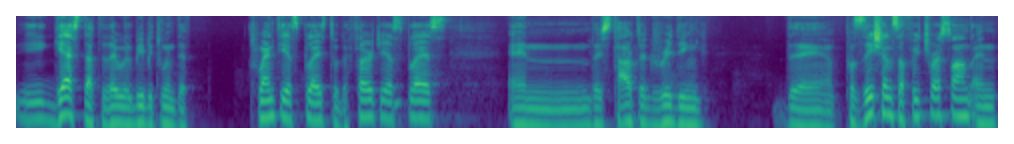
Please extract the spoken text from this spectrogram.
he guessed that they will be between the 20th place to the 30th place and they started reading the positions of each restaurant and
